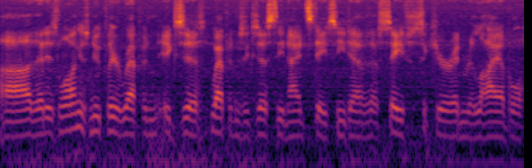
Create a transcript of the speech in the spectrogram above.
uh, that as long as nuclear weapon exist, weapons exist, the United States need to have a safe, secure, and reliable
